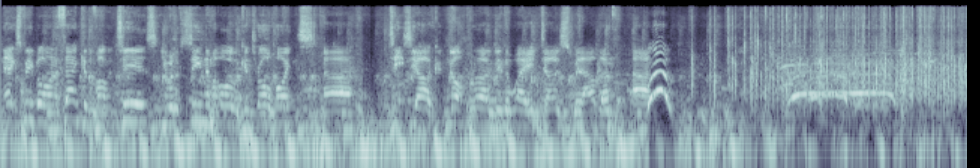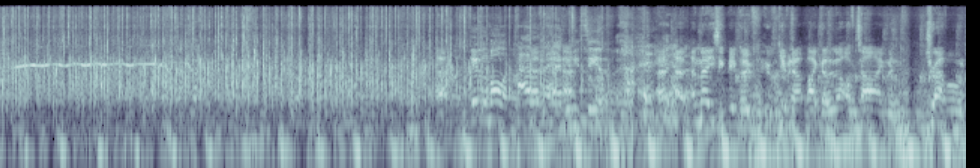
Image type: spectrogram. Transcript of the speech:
Next people I want to thank are the volunteers. You will have seen them at all the control points. Uh, TCR could not run in the way it does without them. Uh, amazing people who've, who've given up like a lot of time and travelled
